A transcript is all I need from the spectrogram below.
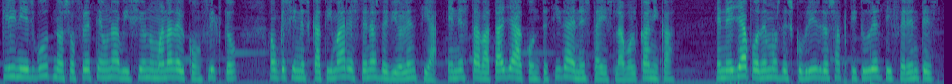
Clint Eastwood nos ofrece una visión humana del conflicto, aunque sin escatimar escenas de violencia en esta batalla acontecida en esta isla volcánica. En ella podemos descubrir dos actitudes diferentes,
